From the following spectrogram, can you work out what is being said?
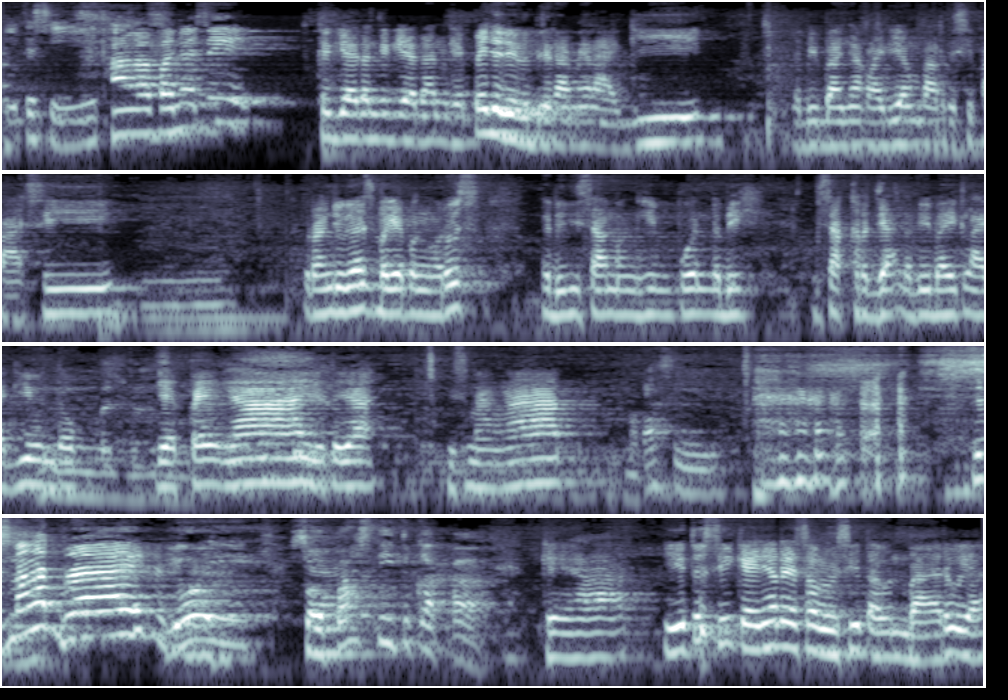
Itu sih. Harapannya sih kegiatan-kegiatan GP jadi lebih ramai lagi, lebih banyak lagi yang partisipasi. Kurang juga sebagai pengurus lebih bisa menghimpun, lebih bisa kerja lebih baik lagi untuk GP-nya gitu ya. Lebih semangat. Makasih. Semangat, Bray. Yoi, so pasti itu kakak. Kayak itu sih kayaknya resolusi tahun baru ya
